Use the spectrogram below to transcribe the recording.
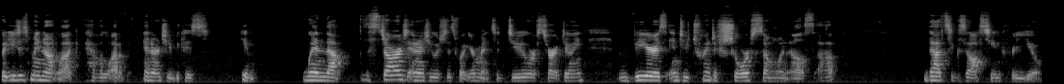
but you just may not like have a lot of energy because it, when that the star's energy, which is what you're meant to do or start doing, veers into trying to shore someone else up, that's exhausting for you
